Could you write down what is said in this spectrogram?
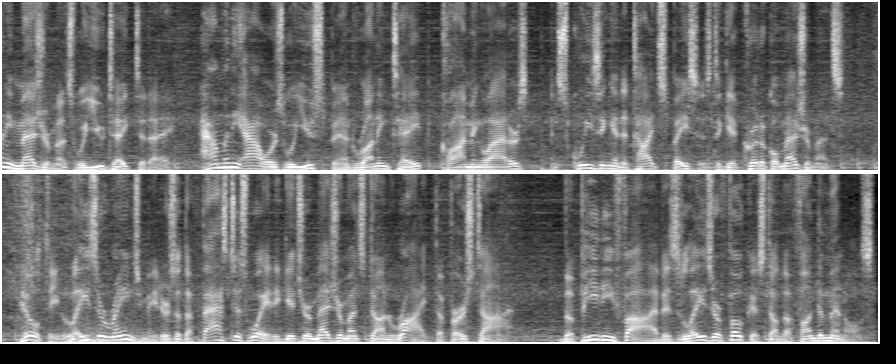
Many measurements will you take today? How many hours will you spend running tape, climbing ladders, and squeezing into tight spaces to get critical measurements? Hilti laser range meters are the fastest way to get your measurements done right the first time. The PD5 is laser focused on the fundamentals.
